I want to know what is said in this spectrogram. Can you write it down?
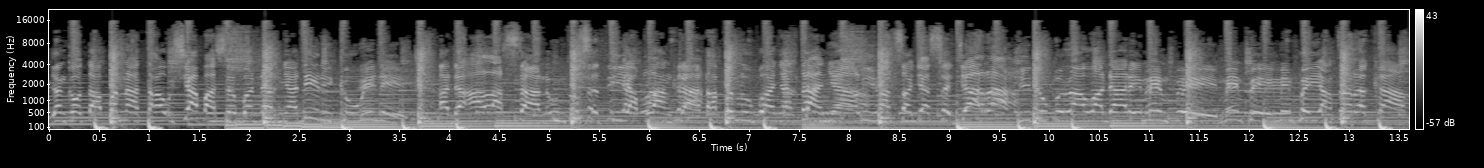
Yang kau tak pernah tahu siapa sebenarnya diriku ini. Ada alasan untuk setiap langkah. Tak perlu banyak tanya. Lihat saja sejarah. Hidup berawal dari mimpi. Mimpi, mimpi yang terekam.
